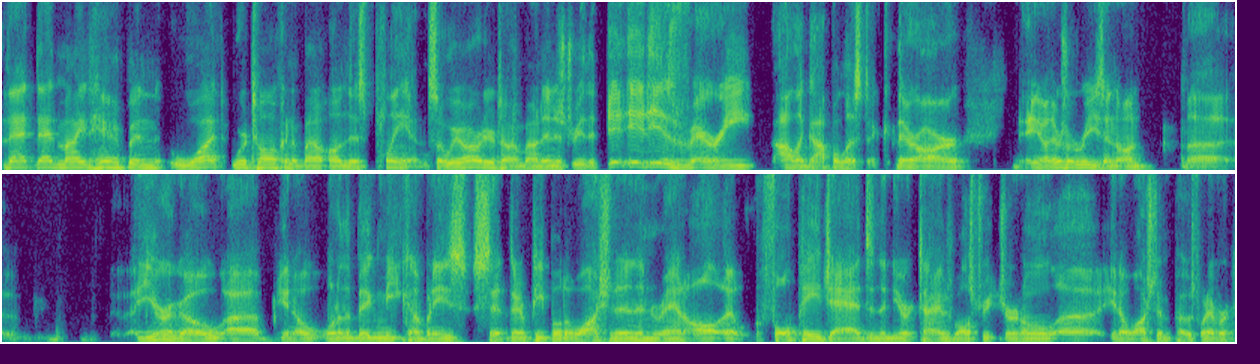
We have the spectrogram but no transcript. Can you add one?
that that might happen. What we're talking about on this plan. So we already are talking about an industry that it, it is very oligopolistic. There are, you know, there's a reason on uh, a year ago, uh, you know, one of the big meat companies sent their people to Washington and ran all uh, full page ads in the New York Times, Wall Street Journal, uh, you know, Washington Post, whatever.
